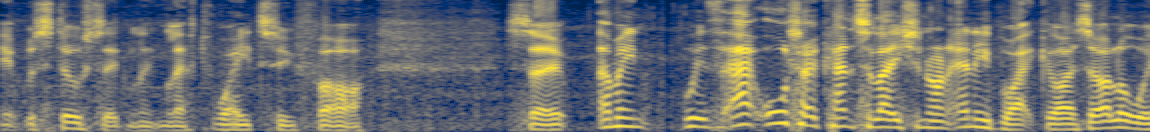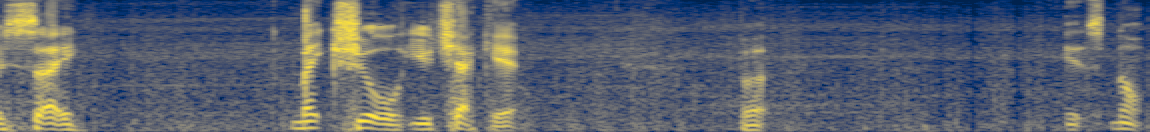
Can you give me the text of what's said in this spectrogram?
it was still signalling left way too far. So, I mean, with auto cancellation on any bike, guys, I'll always say make sure you check it. But it's not.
